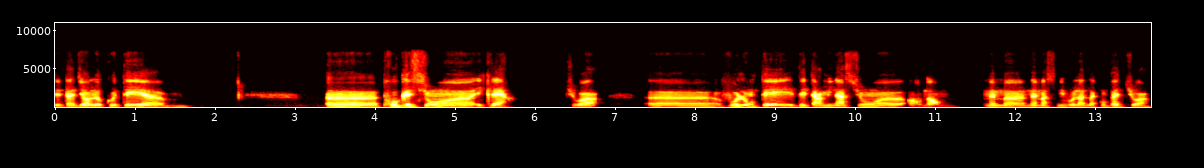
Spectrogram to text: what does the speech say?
c'est-à-dire le côté progression éclair tu vois, euh, volonté et détermination euh, hors norme, même, euh, même à ce niveau-là de la compète, tu vois.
